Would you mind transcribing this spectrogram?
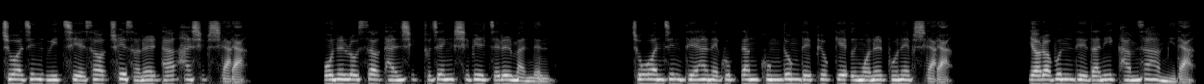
주어진 위치에서 최선을 다하십시다. 오늘로써 단식 투쟁 11제를 맞는 조원진 대한애국당 공동대표께 응원을 보냅시다. 여러분 대단히 감사합니다.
